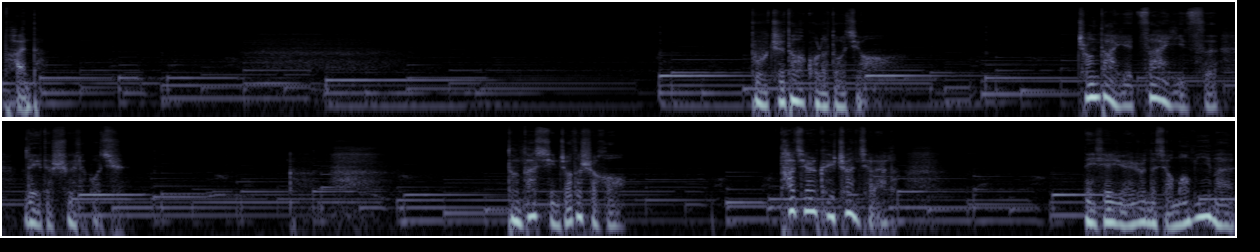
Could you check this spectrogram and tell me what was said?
盘它。不知道过了多久，张大爷再一次累得睡了过去。等他醒着的时候，他竟然可以站起来了。那些圆润的小猫咪们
